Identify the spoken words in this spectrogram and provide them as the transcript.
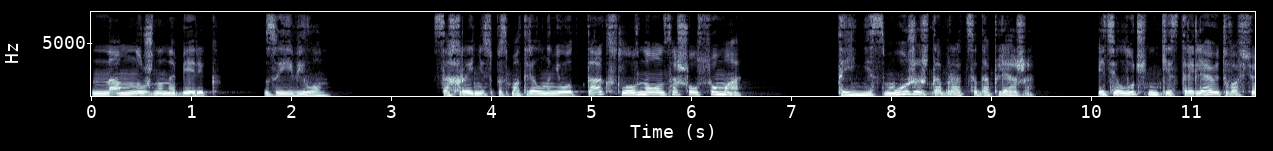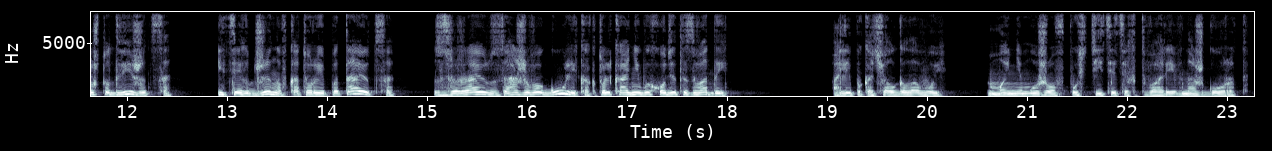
Нам нужно на берег», – заявил он. Сохренис посмотрел на него так, словно он сошел с ума. «Ты не сможешь добраться до пляжа. Эти лучники стреляют во все, что движется, и тех джинов, которые пытаются, сжирают заживо гули, как только они выходят из воды». Али покачал головой. «Мы не можем впустить этих тварей в наш город».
